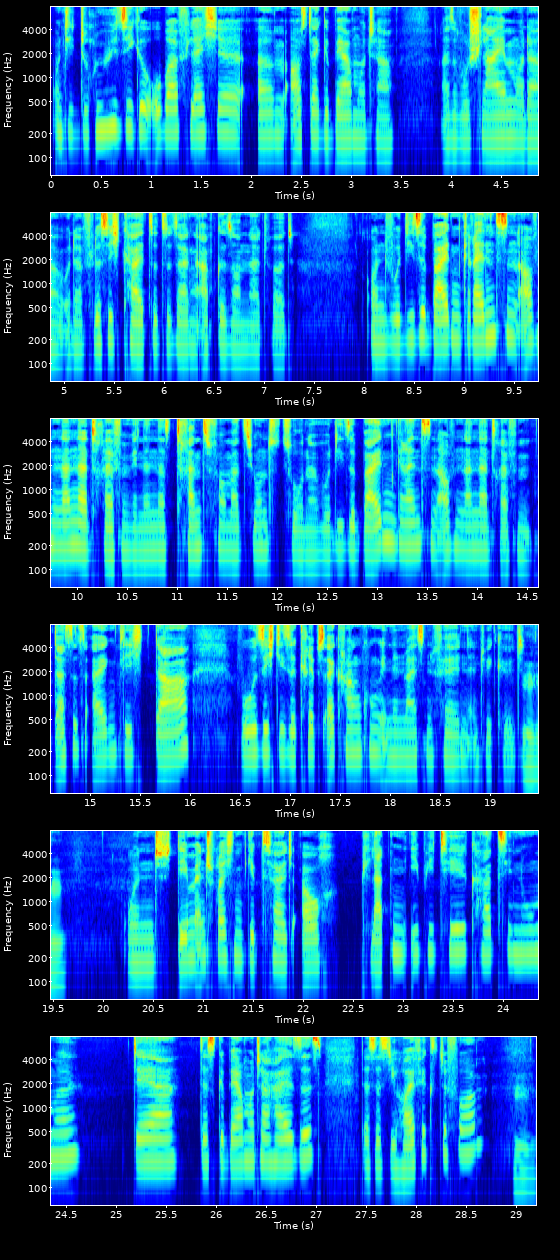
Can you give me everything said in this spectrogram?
und die drüsige Oberfläche ähm, aus der Gebärmutter, also wo Schleim oder, oder Flüssigkeit sozusagen abgesondert wird. Und wo diese beiden Grenzen aufeinandertreffen, wir nennen das Transformationszone, wo diese beiden Grenzen aufeinandertreffen, das ist eigentlich da, wo sich diese Krebserkrankung in den meisten Fällen entwickelt. Mhm. Und dementsprechend gibt's halt auch Plattenepithelkarzinome der, des Gebärmutterhalses. Das ist die häufigste Form. Mhm.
